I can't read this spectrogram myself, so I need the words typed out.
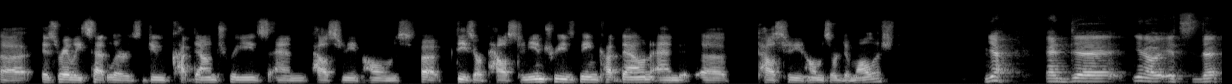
uh, Israeli settlers do cut down trees, and Palestinian homes. Uh, these are Palestinian trees being cut down, and Palestinian homes are demolished. Yeah, and uh, you know it's the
